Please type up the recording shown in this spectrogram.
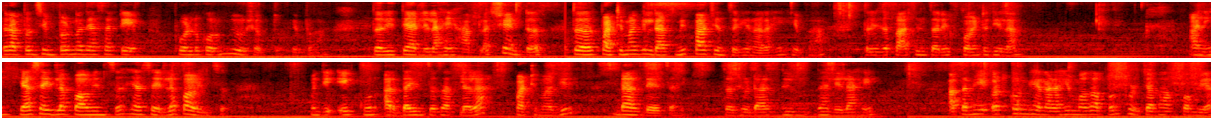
तर आपण सिम्पलमध्ये असा टेप फोल्ड करून घेऊ शकतो. हे पहा. तर इथे आलेला आहे हा आपला सेंटर तर पाठीमागील डास मी पाच इंच घेणार आहे. हे पहा. तर इथं पाच इंचा एक पॉईंट दिला. आणि ह्या साईडला पाव इंच ह्या साईडला पाव इंच. म्हणजे एकूण अर्धा इंचाचा आपल्याला पाठीमागील डास द्यायचा आहे. तर हे डास देऊन झालेला आहे आता मी हे कट करून घेणार आहे. मग आपण पुढचा भाग पाहूया.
